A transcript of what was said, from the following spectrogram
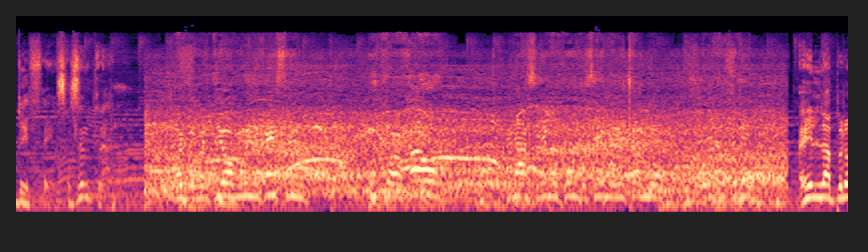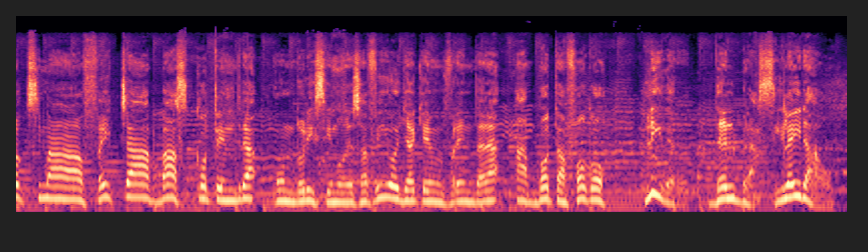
defensa central. partido muy difícil, muy trabajado. Nada, seguimos juntos, seguimos luchando por el objetivo. En la próxima fecha, Vasco tendrá un durísimo desafío ya que enfrentará a Botafogo, líder del Brasileirao.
